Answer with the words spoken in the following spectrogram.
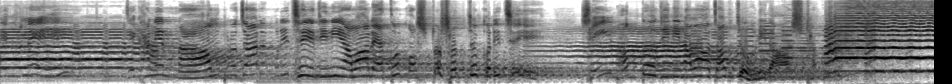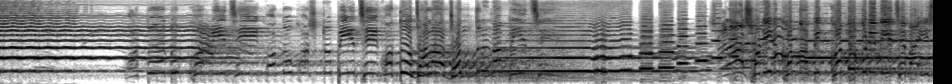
যেখানে যেখানে নাম প্রচার করেছে যিনি আমার এত কষ্ট সহ্য করেছে, সেই ভক্ত যিনি নামাচার্য হরিদাস ঠাকুর। কষ্ট পেয়েছে, কত জ্বালা যন্ত্রণা পেয়েছে। সারা শরীর ক্ষত বিক্ষত করে দিয়েছে বাইশ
